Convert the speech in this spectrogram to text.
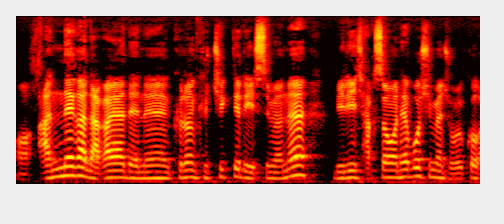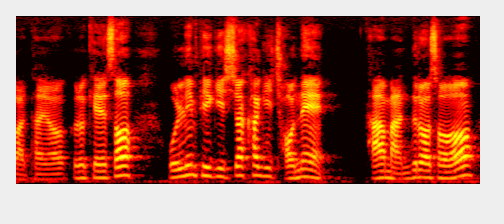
어, 안내가 나가야 되는 그런 규칙들이 있으면은 미리 작성을 해보시면 좋을 것 같아요. 그렇게 해서 올림픽이 시작하기 전에 다 만들어서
